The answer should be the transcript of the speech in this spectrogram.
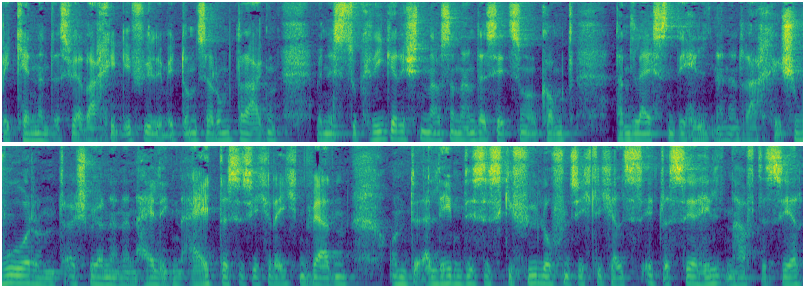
bekennen, dass wir Rachegefühle mit uns herumtragen. Wenn es zu kriegerischen Auseinandersetzungen kommt, dann leisten die Helden einen Racheschwur und schwören einen heiligen Eid, dass sie sich rächen werden und erleben dieses Gefühl offensichtlich als etwas sehr Heldenhaftes, sehr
